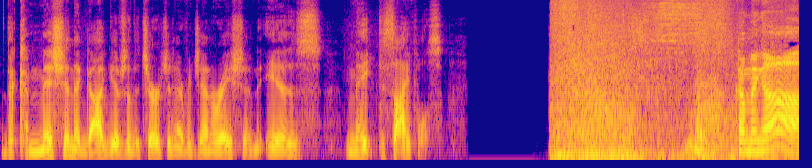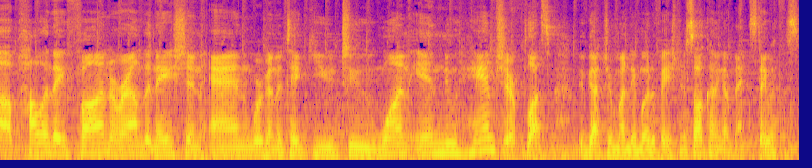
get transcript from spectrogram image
the commission that God gives to the church in every generation is make disciples. Coming up, holiday fun around the nation, and we're going to take you to one in New Hampshire. Plus, we've got your Monday motivation. It's all coming up next. Stay with us.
